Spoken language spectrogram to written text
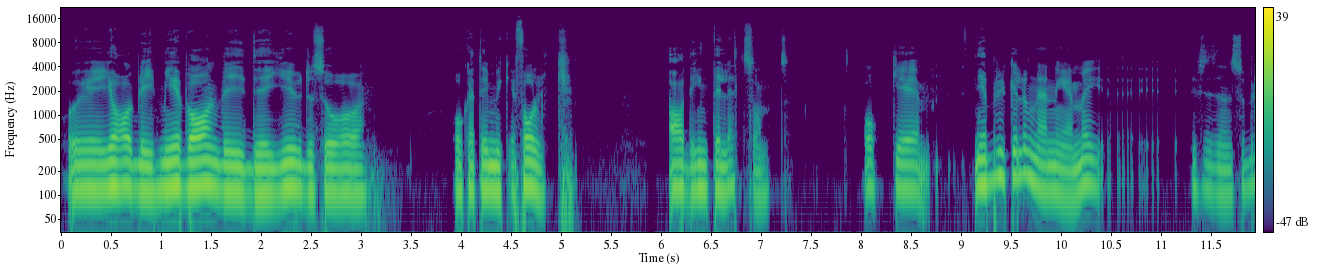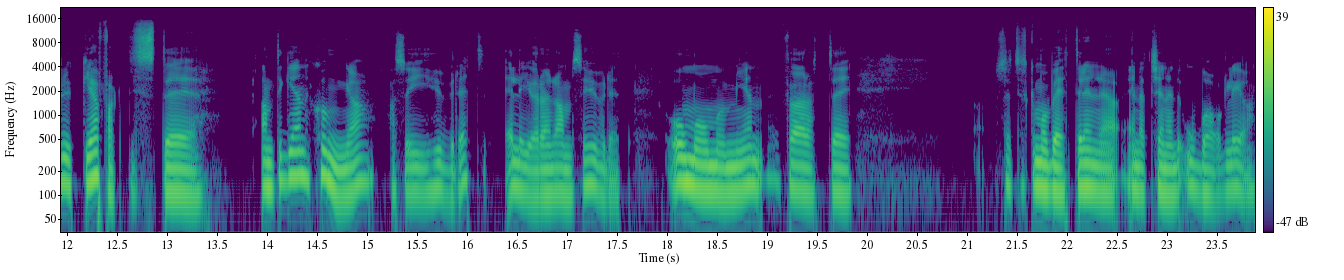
Och jag har blivit mer van vid eh, ljud och så, och att det är mycket folk. Ja, det är inte lätt sånt. Och eh, när jag brukar lugna ner mig eh, nu för tiden så brukar jag faktiskt eh, antingen sjunga, alltså i huvudet, eller göra en ramsa i huvudet, om och om, igen för att eh, så att jag ska må bättre än, än att känna det obehagliga.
